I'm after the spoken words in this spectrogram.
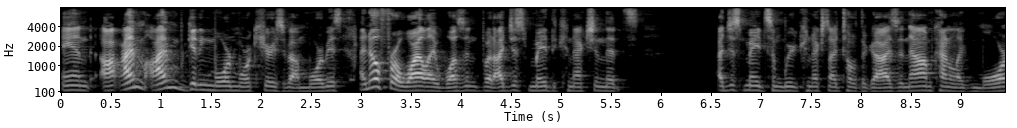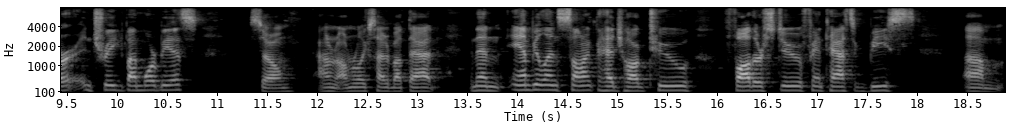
And I'm I'm getting more and more curious about Morbius. I know for a while I wasn't, but I just made the connection that's I just made some weird connection I told the guys, and now I'm kind of like more intrigued by Morbius. So I don't know. I'm really excited about that. And then Ambulance, Sonic the Hedgehog 2, Father Stu, Fantastic Beasts, um,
